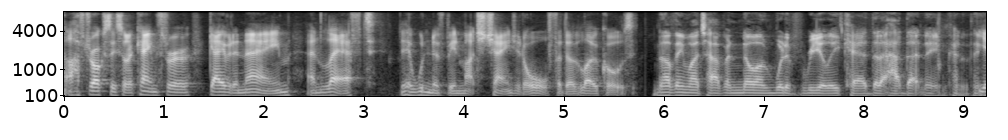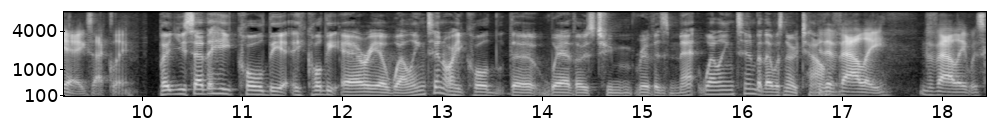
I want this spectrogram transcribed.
After Oxley sort of came through, gave it a name, and left, there wouldn't have been much change at all for the locals. Nothing much happened. No one would have really cared that it had that name, kind of thing. Yeah, exactly. But you said that he called the he called the area Wellington, or he called the where those two rivers met Wellington, but there was no town. The valley, the valley was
